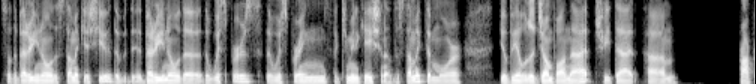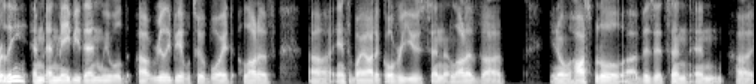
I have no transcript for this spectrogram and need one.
So the better you know the stomach issue, the, the better you know the the whispers, the whisperings, the communication of the stomach, the more you'll be able to jump on that, treat that um, properly and and maybe then we will uh, really be able to avoid a lot of uh, antibiotic overuse and a lot of uh, you know hospital uh, visits and and uh,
